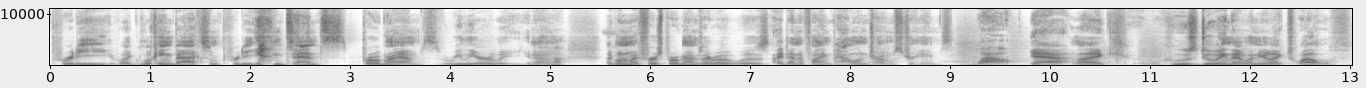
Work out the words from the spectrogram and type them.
pretty, like looking back, some pretty intense programs really early, you know? Like one of my first programs I wrote was identifying palindrome streams. wow, Yeah, like who's doing that when you're like 12?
